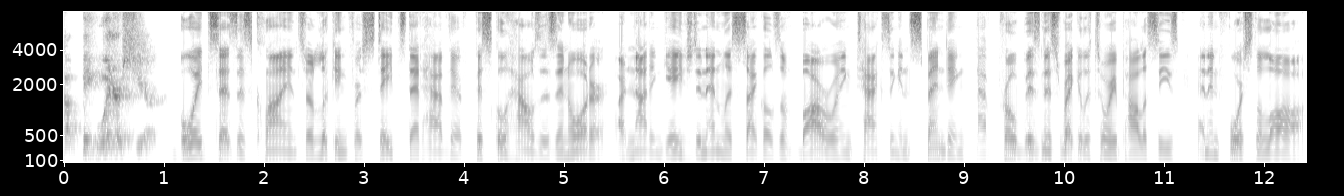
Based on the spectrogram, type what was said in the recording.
uh, big winners here. Boyd says his clients are looking for states that have their fiscal houses in order, are not engaged in endless cycles of borrowing, taxing, and spending, have pro business regulatory policies, and enforce the law.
